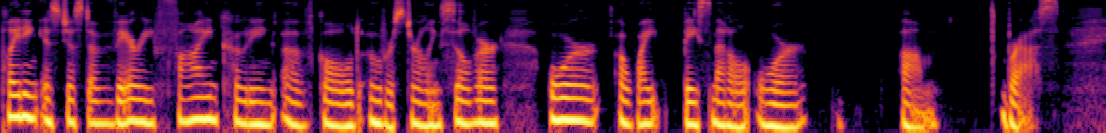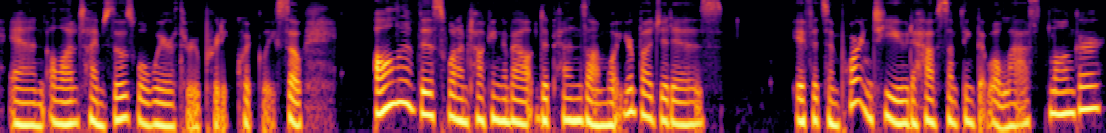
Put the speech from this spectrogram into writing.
Plating is just a very fine coating of gold over sterling silver or a white base metal or um, brass. And a lot of times those will wear through pretty quickly. So all of this, what I'm talking about, depends on what your budget is. If it's important to you to have something that will last longer,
